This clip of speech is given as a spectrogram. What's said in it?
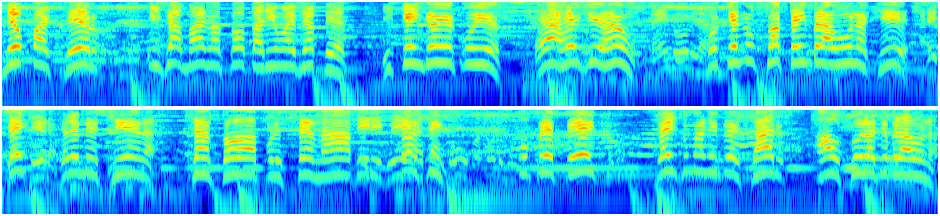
meu parceiro, e jamais nós faltaria um evento desse. E quem ganha com isso? É a região. Sem dúvida. Porque não só tem Braúna aqui, tem inteira. Clementina, Santópolis, Penápolis. Então, assim, o prefeito fez um aniversário à altura de Braúna.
